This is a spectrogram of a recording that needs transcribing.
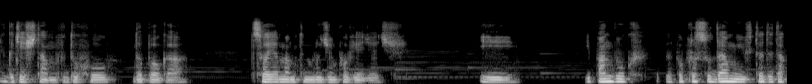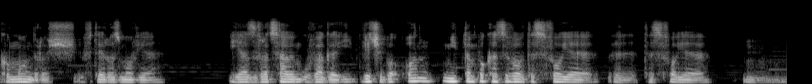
gdzieś tam w duchu do Boga, co ja mam tym ludziom powiedzieć. I, i Pan Bóg po prostu dał mi wtedy taką mądrość w tej rozmowie. I ja zwracałem uwagę, i wiecie, bo on mi tam pokazywał te swoje, y, te swoje mm,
